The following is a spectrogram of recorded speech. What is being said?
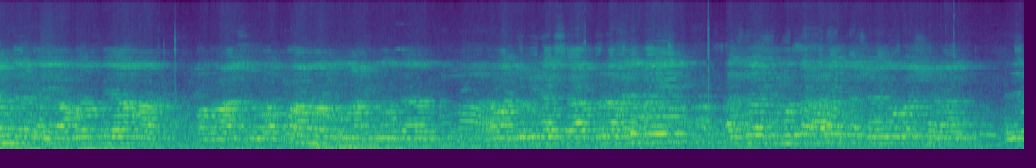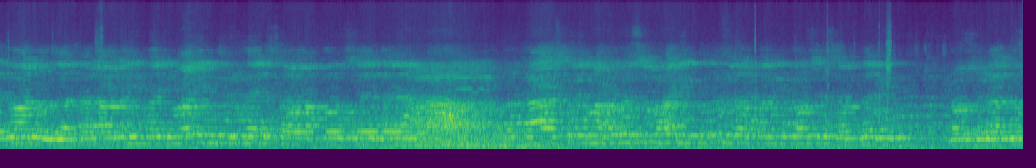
عندك يوم القيامة وابعث مقاما محمودا أمر بنا سابقنا أهل البيت أزواج مطهرات أشهر مبشرات رضوان الله تعالى عليهم أجمعين بالله الصواب والسيدة وخاص كل محمد سبحانه كتب رباني قوس سمدري رسول الله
